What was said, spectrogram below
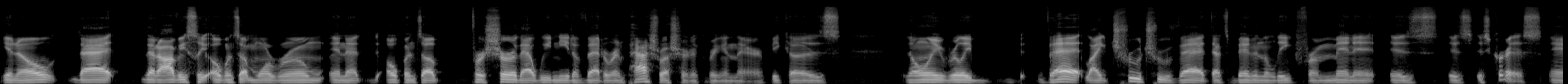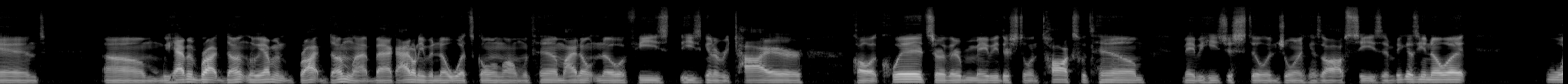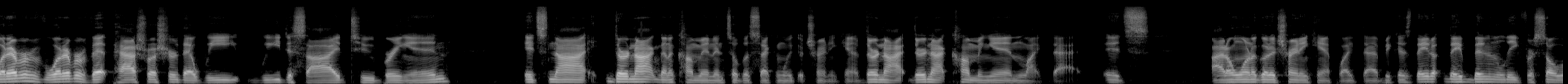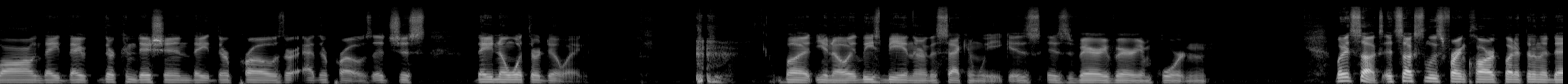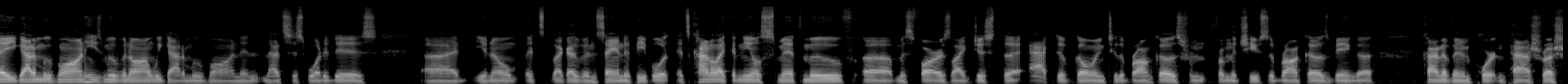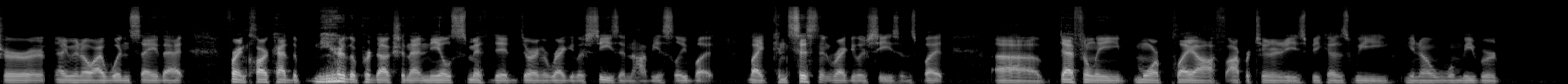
you know that that obviously opens up more room, and that opens up for sure that we need a veteran pass rusher to bring in there because the only really vet, like true true vet that's been in the league for a minute is is is Chris. And Um, we haven't brought Dun we haven't brought Dunlap back. I don't even know what's going on with him. I don't know if he's he's gonna retire, call it quits, or they're maybe they're still in talks with him. Maybe he's just still enjoying his off season because you know what, whatever whatever vet pass rusher that we we decide to bring in, it's not they're not going to come in until the second week of training camp. They're not they're not coming in like that. It's I don't want to go to training camp like that because they they've been in the league for so long. They they they're conditioned. They they're pros. They're eh, at their pros. It's just they know what they're doing. but you know, at least being there the second week is is very very important. But it sucks. It sucks to lose Frank Clark. But at the end of the day, you got to move on. He's moving on. We got to move on, and that's just what it is. Uh, you know, it's like I've been saying to people, it's kind of like a Neil Smith move, um, as far as like just the act of going to the Broncos from from the Chiefs to Broncos being a kind of an important pass rusher. You know, I wouldn't say that Frank Clark had the near the production that Neil Smith did during a regular season, obviously, but like consistent regular seasons, but uh, definitely more playoff opportunities because we, you know, when we were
